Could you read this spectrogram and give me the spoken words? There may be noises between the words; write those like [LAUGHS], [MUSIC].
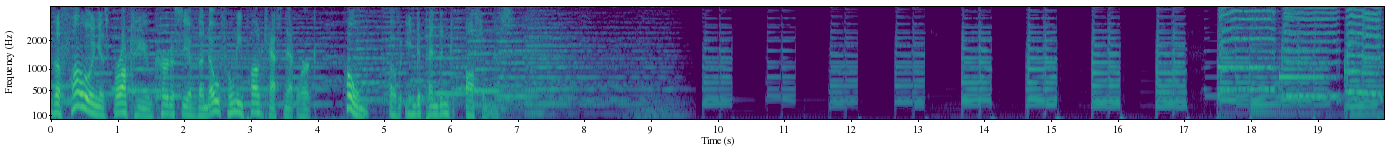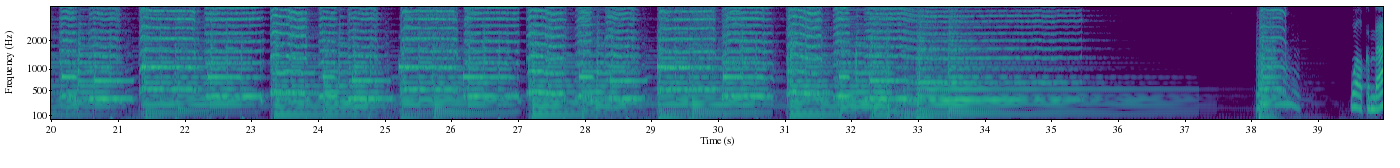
The following is brought to you courtesy of the No Phony Podcast Network, home of independent awesomeness.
